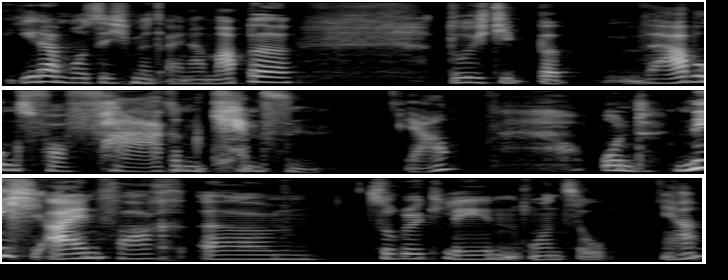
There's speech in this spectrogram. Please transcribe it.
Jeder muss sich mit einer Mappe durch die Bewerbungsverfahren kämpfen. Ja? Und nicht einfach ähm, zurücklehnen und so. Ja?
